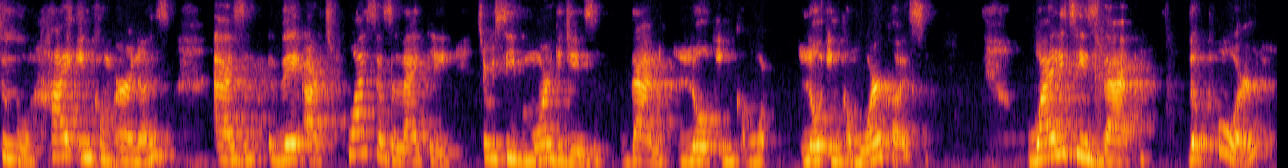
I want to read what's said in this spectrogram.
to high income earners as they are twice as likely to receive mortgages than low income low income workers. While it is that the poor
